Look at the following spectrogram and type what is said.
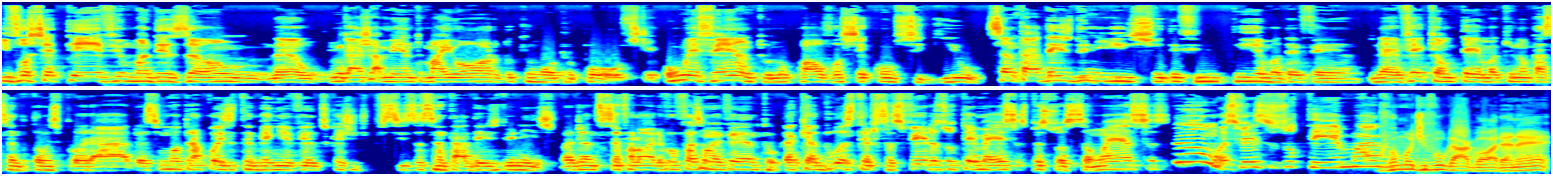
e você teve uma adesão, né, um engajamento maior do que um outro post. Um evento no qual você conseguiu sentar desde o início, definir o tema do evento, né, ver que é um tema que não está sendo tão explorado. Essa é uma outra coisa também, eventos que a gente precisa sentar desde o início. Não adianta você falar, olha, vou fazer um evento daqui a duas terças-feiras, o tema é esse, as pessoas são essas. Não, às vezes o tema... Vamos divulgar agora, né?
